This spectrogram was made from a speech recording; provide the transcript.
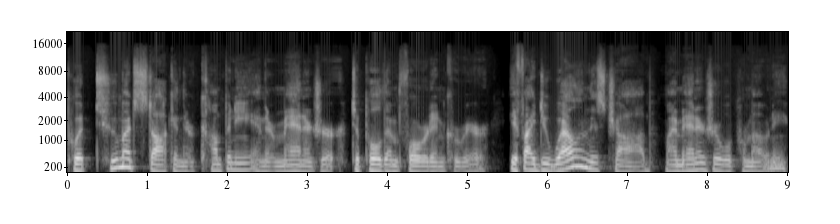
put too much stock in their company and their manager to pull them forward in career. If I do well in this job, my manager will promote me.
